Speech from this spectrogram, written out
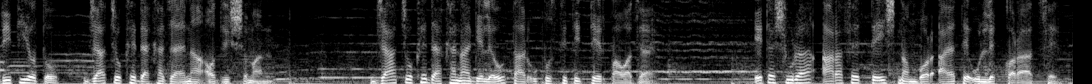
দ্বিতীয়ত, যা চোখে দেখা যায় না অদৃশ্যমান। যা চোখে দেখা না গেলেও তার উপস্থিতি টের পাওয়া যায়। এটা সুরা আরাফের তেইশ নম্বর আয়াতে উল্লেখ করা আছে।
